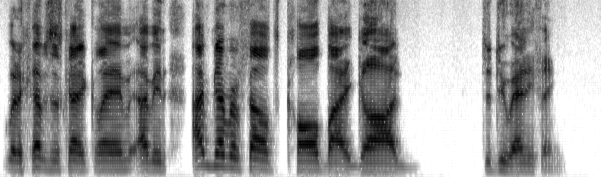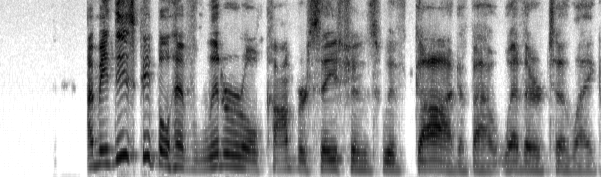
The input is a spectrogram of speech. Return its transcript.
when it comes to this kind of claim? I mean, I've never felt called by God to do anything. I mean, these people have literal conversations with God about whether to like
